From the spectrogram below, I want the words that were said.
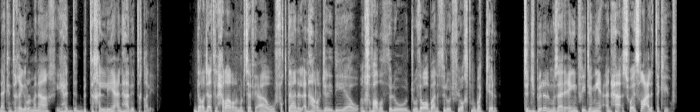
لكن تغير المناخ يهدد بالتخلي عن هذه التقاليد. درجات الحرارة المرتفعة وفقدان الأنهار الجليدية وانخفاض الثلوج وذوبان الثلوج في وقت مبكر تجبر المزارعين في جميع أنحاء سويسرا على التكيف.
